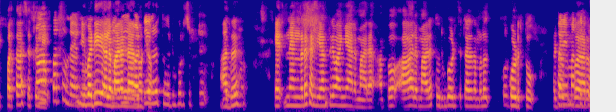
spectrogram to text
ഇപ്പുറത്തെ വശത്തില്ലേ? ഇവിടെ അലമാര ഉണ്ടായിരുന്നു അത് ഞങ്ങളുടെ കല്യാണത്തിന് വാങ്ങിയ അലമാര. അപ്പൊ ആ അലമാര തുരുമ്പ് പിടിച്ചിട്ട് അത് നമ്മൾ കൊടുത്തു. വേറെ.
